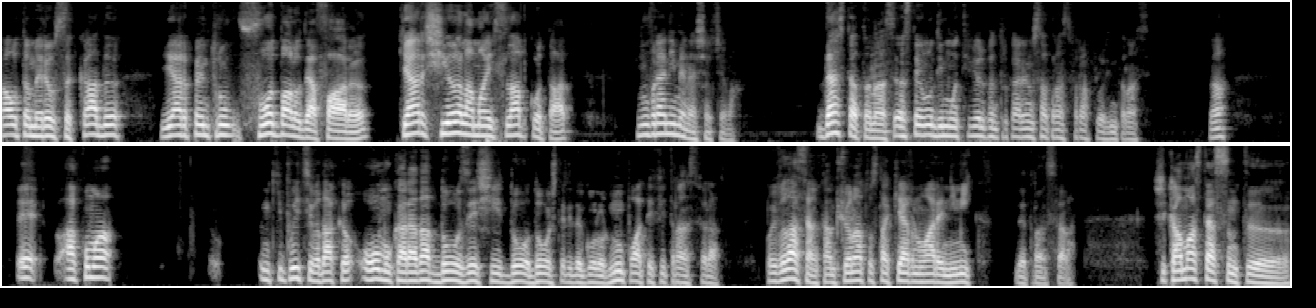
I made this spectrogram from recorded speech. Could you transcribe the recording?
caută mereu să cadă. Iar pentru fotbalul de afară, chiar și ăla mai slab cotat, nu vrea nimeni așa ceva. De asta Tănase. Ăsta e unul din motivele pentru care nu s-a transferat Florin Tănase. Da? E, acum, închipuiți-vă dacă omul care a dat 22-23 de goluri nu poate fi transferat. Păi vă dați seama, campionatul ăsta chiar nu are nimic de transferat. Și cam astea sunt, uh,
